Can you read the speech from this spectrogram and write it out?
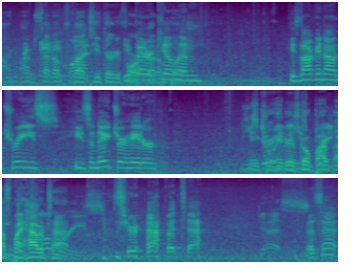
I'm, I'm set up for that T-34. You better Let kill push. him. He's knocking down trees. He's a nature hater. He's Nature haters he's go by- that's my habitat. That's your habitat. Yes. Is that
